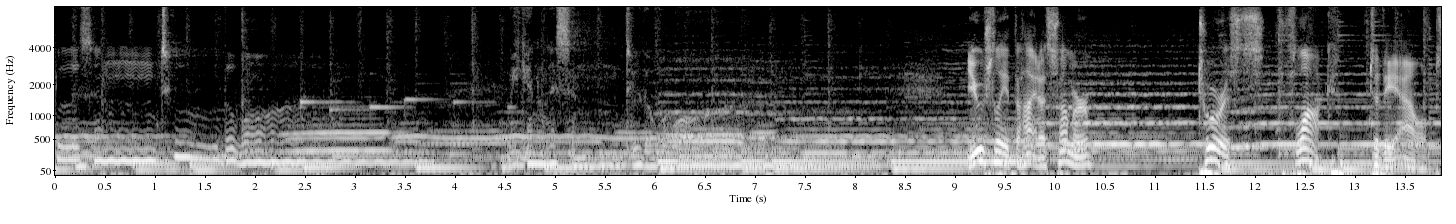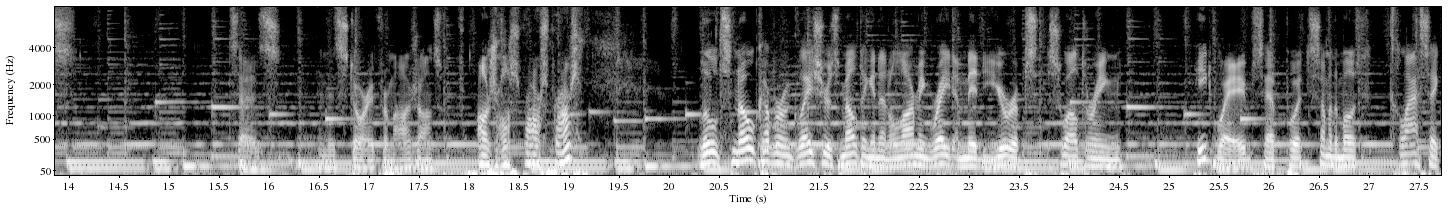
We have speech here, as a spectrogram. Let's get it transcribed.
listen to the warm. We can listen to the warm. Usually at the height of summer, tourists flock to the Alps. Says in this story from Agence, Agence France. Little snow covering glaciers melting at an alarming rate amid Europe's sweltering heat waves have put some of the most classic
